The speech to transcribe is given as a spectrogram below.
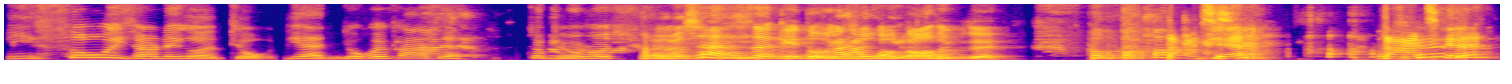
你搜一下那个酒店，你就会发现，就比如说我全们现在是在给抖音做广告，对对？不对？打钱，打钱。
